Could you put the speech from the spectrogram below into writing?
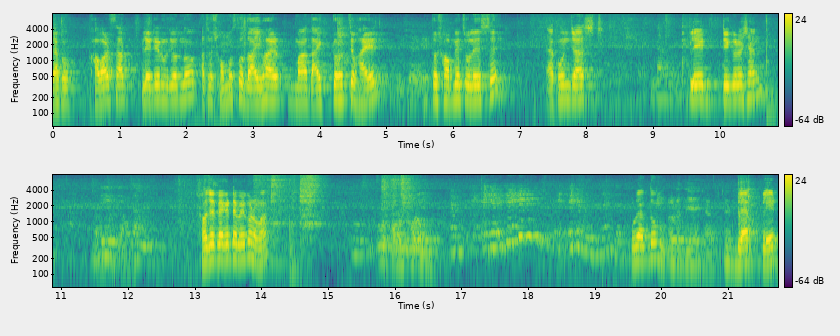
দেখো, খাবার সার্ভ প্লেটের জন্য আচ্ছা সমস্ত দায়ভার, মা দায়িত্ব হচ্ছে ভাইয়ের তো সব নিয়ে চলে এসছে এখন জাস্ট প্লেট ডেকোরেশন। সজের প্যাকেটটা বের করো, মা? পুরো একদম ব্ল্যাক প্লেট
